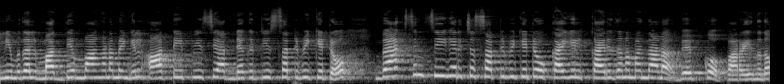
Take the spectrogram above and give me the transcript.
ഇനി മുതൽ മദ്യം വാങ്ങണമെങ്കിൽ R T P C R negative സർട്ടിഫിക്കറ്റോ വാക്സിൻ സ്വീകരിച്ച സർട്ടിഫിക്കറ്റോ കയ്യിൽ കരുതണമെന്നാണ് വെബ്കോ പറയുന്നത്.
